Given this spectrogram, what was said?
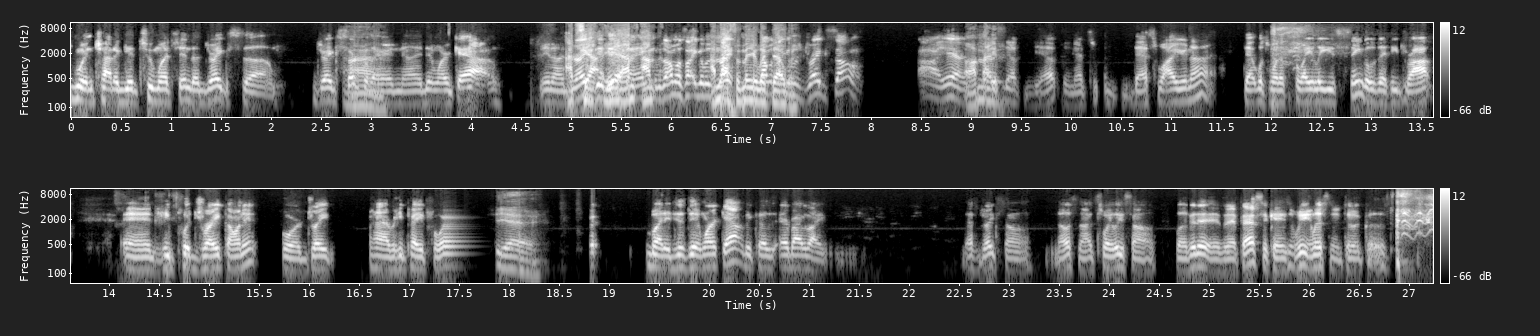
wouldn't try to get too much into Drake's um, Drake's circle Uh-huh. there, and uh, it didn't work out. You know, Drake see, I- did his yeah, I'm- thing. I'm- it was almost like it was I'm not familiar it with that like one. it was Drake's song. Ah, yeah. Oh, I'm not that- that- yep, and that's that's why you're not. That was one of Swae Lee's singles that he dropped, and he put Drake on it, or Drake, however he paid for it. Yeah. But it just didn't work out because everybody was like, "That's Drake's song." No, it's not. It's Swae Lee's song. But if it is, if that's the case, we ain't listening to it because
